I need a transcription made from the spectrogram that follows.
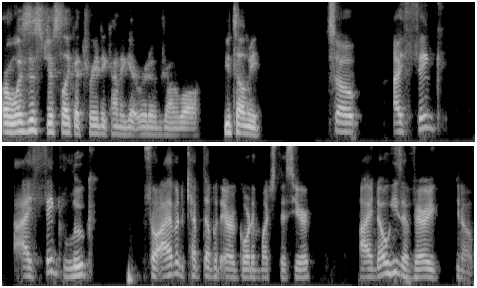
Or was this just like a trade to kind of get rid of John Wall? You tell me. So I think I think Luke. So I haven't kept up with Eric Gordon much this year. I know he's a very you know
